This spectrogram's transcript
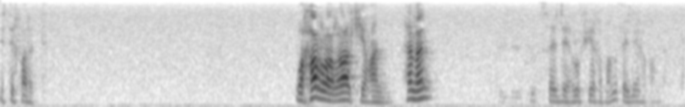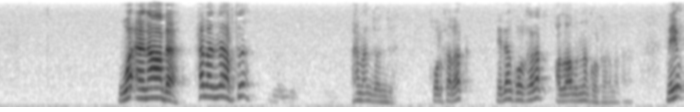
istiğfar etti. Ve harra raki'an. Hemen Secdeye, rüküye kapandı, secdeye kapandı. Ve enabe. Hemen ne yaptı? Döndü. Hemen döndü. Korkarak. Neden korkarak? Azabından korkarak Allah'tan. Neyi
